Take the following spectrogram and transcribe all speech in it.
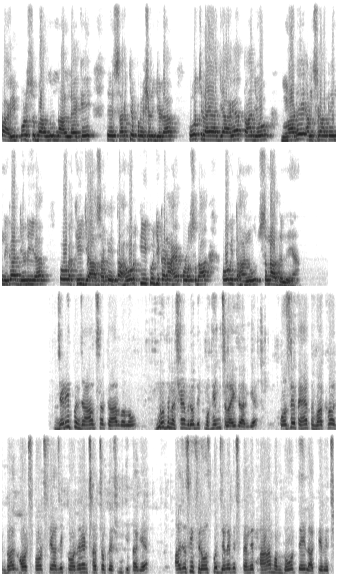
ਭਾਰੀ ਪੁਲਿਸ ਬਲ ਨੂੰ ਨਾਲ ਲੈ ਕੇ ਇਹ ਸਰਚ ਆਪਰੇਸ਼ਨ ਜਿਹੜਾ, ਉਹ ਚਲਾਇਆ ਜਾ ਰਿਹਾ ਤਾਂ ਜੋ ਮਾੜੇ ਅਨਸਰਾਂ ਤੇ ਨਿਗਾਹ ਜਿਹੜੀ ਆ, ਉਹ ਰੱਖੀ ਜਾ ਸਕੇ। ਤਾਂ ਹੋਰ ਕੀ ਕੁਝ ਕਹਿਣਾ ਹੈ ਪੁਲਿਸ ਦਾ, ਉਹ ਵੀ ਤੁਹਾਨੂੰ ਸੁਣਾ ਦਿੰਨੇ ਆ ਜਿਹੜੀ ਪੰਜਾਬ ਸਰਕਾਰ ਵੱਲੋਂ ਯੁੱਧ ਨਸ਼ਿਆਂ ਵਿਰੁੱਧ ਇੱਕ ਮੁਹਿੰਮ ਚਲਾਈ ਜਾ ਰਹੀ ਹੈ ਉਸ ਦੇ ਤਹਿਤ ਵੱਖ-ਵੱਖ ਡਰੱਗ ਹੌਟਸਪੌਟਸ ਤੇ ਅੱਜ ਇੱਕ ਕੋਆਰਡੀਨੇਟ ਸਰਚ ਆਪਰੇਸ਼ਨ ਕੀਤਾ ਗਿਆ। ਅੱਜ ਅਸੀਂ ਫਿਰੋਜ਼ਪੁਰ ਜ਼ਿਲ੍ਹੇ ਵਿੱਚ ਪੈਂਦੇ ਥਾਣਾ ਮਮਦੋਟ ਦੇ ਇਲਾਕੇ ਵਿੱਚ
